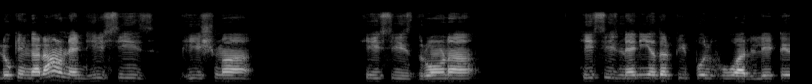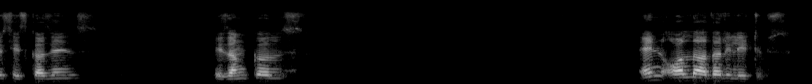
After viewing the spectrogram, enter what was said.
looking around and he sees Bhishma, he sees Drona, he sees many other people who are relatives, his cousins, his uncles, and all the other relatives.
